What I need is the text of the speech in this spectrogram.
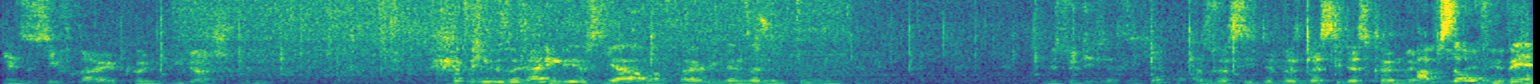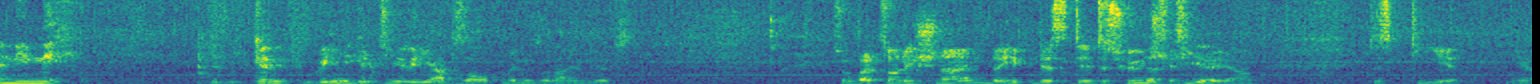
Jetzt ist die Frage, können die Hühner schwimmen? Wenn du sie reinwirfst, ja, aber freiwillig werden sie das nicht tun. Bist du dir da sicher? Also, dass sie, dass sie das können, wenn Absaufen werden die nicht. Ich kenne wenige Tiere, die absaufen, wenn du sie reinwirfst. So, was soll ich schneiden? Das, das, das Hühnchen. Das Tier, ja. Das Tier. Ja,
